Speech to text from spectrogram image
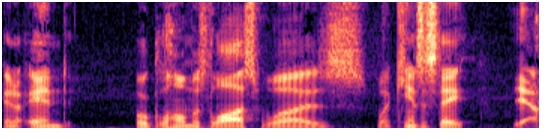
and, and Oklahoma's loss was what Kansas State. Yeah,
